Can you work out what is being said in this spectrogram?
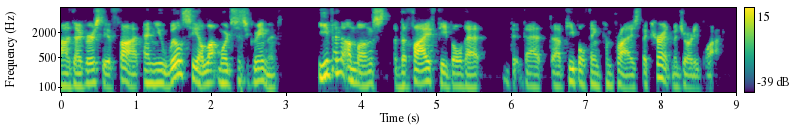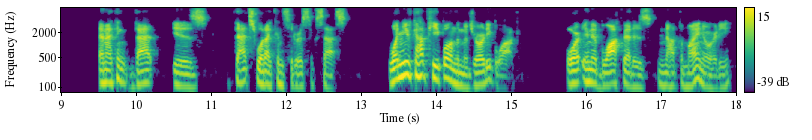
uh, diversity of thought, and you will see a lot more disagreement, even amongst the five people that that uh, people think comprise the current majority bloc. And I think that is that's what I consider a success. When you've got people in the majority bloc, or in a bloc that is not the minority,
